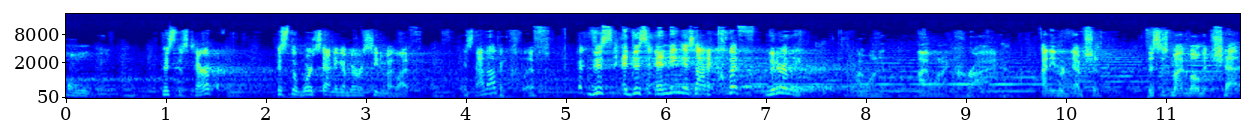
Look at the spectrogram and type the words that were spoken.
Holy. This is terrible. This is the worst ending I've ever seen in my life. Is that on a cliff? This this ending is on a cliff, literally. I wanna I wanna cry. I need redemption. This is my moment, chat.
